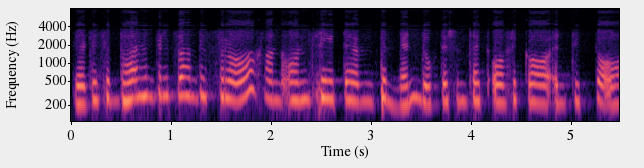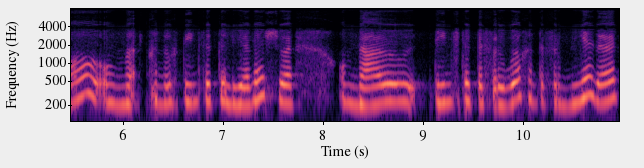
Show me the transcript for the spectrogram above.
Dit is 'n baie interessante vraag want ons het um, te min dokters in Suid-Afrika in totaal om genoeg dienste te lewer. So om nou dienste te verhoog en te vermeerder,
